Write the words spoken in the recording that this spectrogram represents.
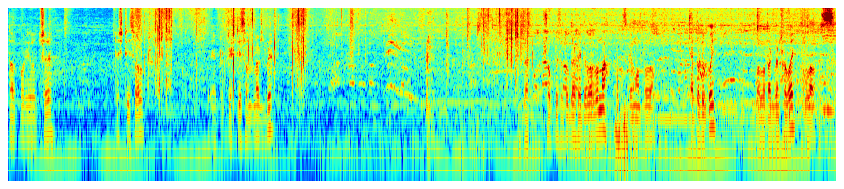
তারপরে হচ্ছে টেস্টি সল্ট একটা টেস্টি সল্ট লাগবে। সব কিছু তো দেখাইতে পারব না। আজকের মতো এতটুকুই। ভালো থাকবেন সবাই। আল্লাহ হাফিজ।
